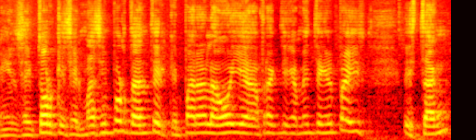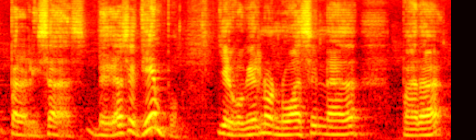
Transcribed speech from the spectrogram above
en el sector que es el más importante, el que para la olla prácticamente en el país, están paralizadas desde hace tiempo y el gobierno no hace nada para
